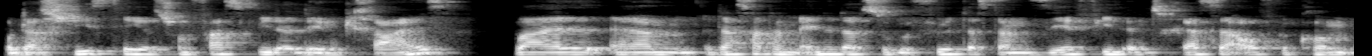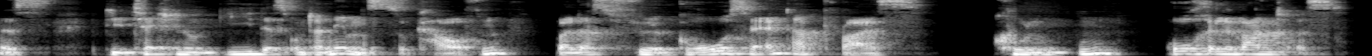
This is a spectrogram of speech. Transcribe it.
Und das schließt hier jetzt schon fast wieder den Kreis, weil ähm, das hat am Ende dazu geführt, dass dann sehr viel Interesse aufgekommen ist, die Technologie des Unternehmens zu kaufen, weil das für große Enterprise-Kunden hochrelevant ist.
